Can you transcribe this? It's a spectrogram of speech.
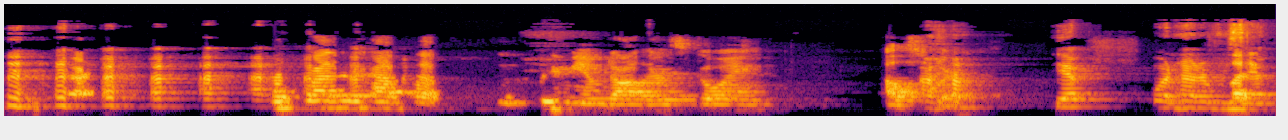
I'd rather have the, the, premium dollars going elsewhere. Uh-huh. Yep. One hundred percent.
